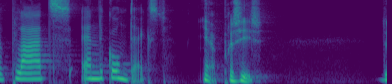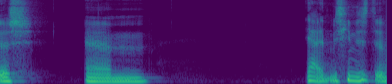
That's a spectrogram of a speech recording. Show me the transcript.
de plaats en de context. Ja, precies. Dus um, ja, misschien is het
